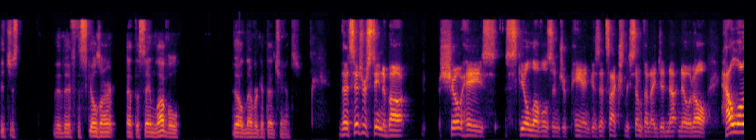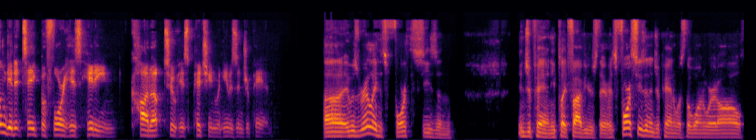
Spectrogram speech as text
it just if the skills aren't at the same level, they'll never get that chance. That's interesting about Shohei's skill levels in Japan because that's actually something I did not know at all. How long did it take before his hitting caught up to his pitching when he was in Japan? Uh, it was really his fourth season in Japan. He played five years there. His fourth season in Japan was the one where it all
